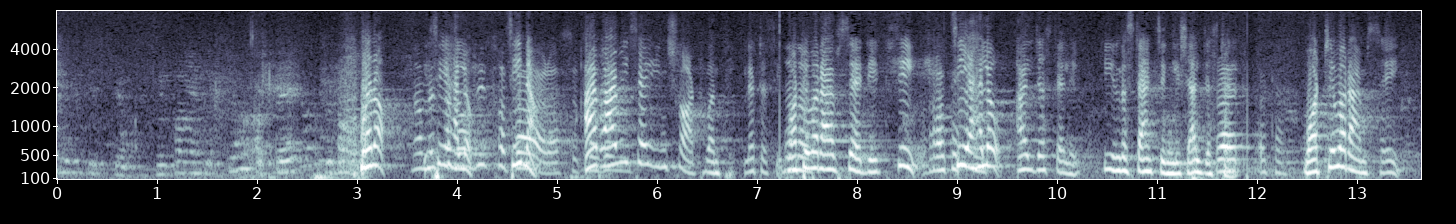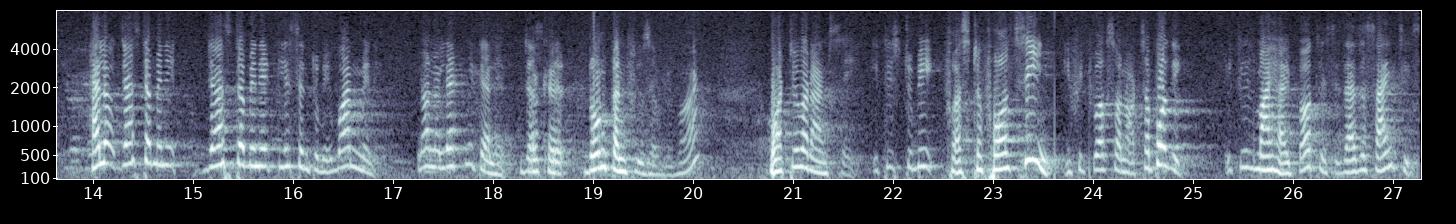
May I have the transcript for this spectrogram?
j'ai deux questions. Une première question, c'était... No, no, Non, you see, hello. See now, alors c'est très I, I will say in short one thing. Let us see. No, no. Whatever I've said, it, see, see, hello, I'll just tell him. He understands English, I'll just tell him. okay. Whatever I'm saying. Hello, just a minute, just a minute, listen to me, one minute. No, no, let me tell him. Just Okay. uh, don't confuse everyone. Whatever I'm saying, it is to be, first of all, seen if it works or not. Supposing it is my hypothesis as a scientist.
